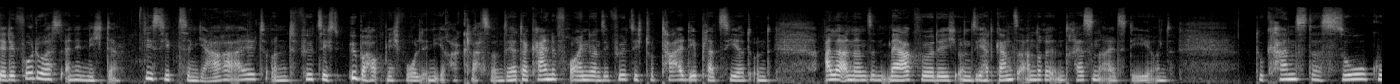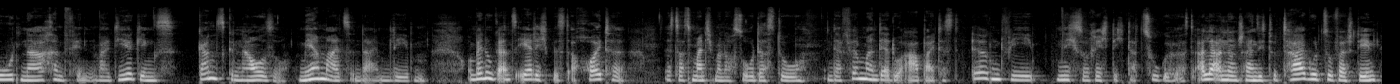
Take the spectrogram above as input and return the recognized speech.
Stell dir vor, du hast eine Nichte, die ist 17 Jahre alt und fühlt sich überhaupt nicht wohl in ihrer Klasse. Und sie hat da keine Freunde und sie fühlt sich total deplatziert und alle anderen sind merkwürdig und sie hat ganz andere Interessen als die. Und du kannst das so gut nachempfinden, weil dir ging es ganz genauso, mehrmals in deinem Leben. Und wenn du ganz ehrlich bist, auch heute ist das manchmal noch so, dass du in der Firma, in der du arbeitest, irgendwie nicht so richtig dazugehörst. Alle anderen scheinen sich total gut zu verstehen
